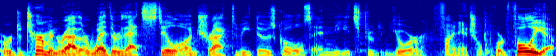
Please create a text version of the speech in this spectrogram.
or determine rather whether that's still on track to meet those goals and needs for your financial portfolio.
